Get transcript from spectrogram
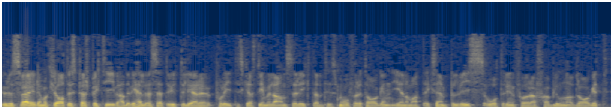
Ur ett Sverigedemokratiskt perspektiv hade vi hellre sett ytterligare politiska stimulanser riktade till småföretagen genom att exempelvis återinföra schablonavdraget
